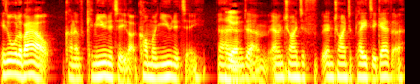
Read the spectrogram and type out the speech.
is all about kind of community, like common unity, and um, and trying to f- and trying to play together.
